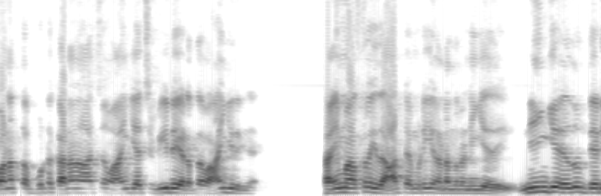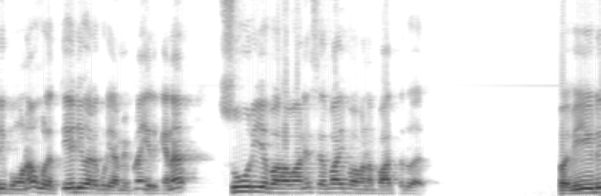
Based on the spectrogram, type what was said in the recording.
பணத்தை போட்டு கடன் ஆச்சும் வாங்கியாச்சும் வீடு இடத்த வாங்கிருங்க. தை மாசத்துல இது ஆட்டோமேட்டிக்கா நடந்துடும் நீங்க நீங்க எதுவும் தேடி போகணும் உங்களை தேடி வரக்கூடிய அமைப்புலாம் இருக்கு. ஏன்னா சூரிய பகவானே செவ்வாய் பகவானை பார்த்துருவார். இப்ப வீடு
